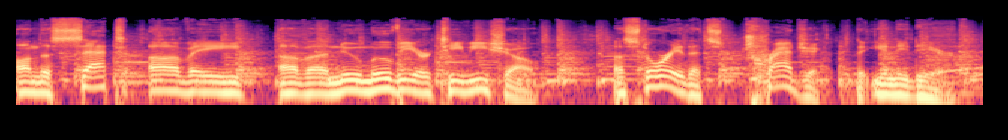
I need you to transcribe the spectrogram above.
on the set of a of a new movie or TV show. A story that's tragic that you need to hear.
